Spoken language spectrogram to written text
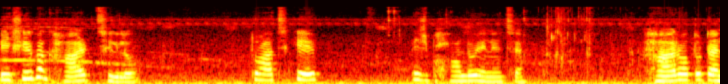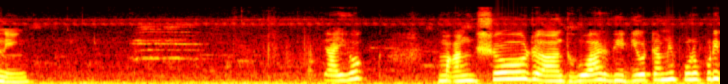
বেশিরভাগ হাড় ছিল। তো আজকে বেশ ভালো এনেছে। হার অতটা নেই। যাই হোক, মাংসর ধোয়ার ভিডিওটা আমি পুরোপুরি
